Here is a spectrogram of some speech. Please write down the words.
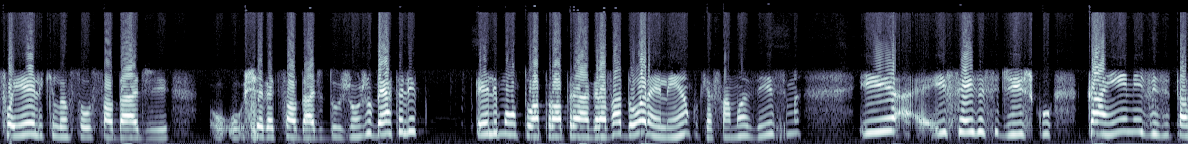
Foi ele que lançou o Saudade, o, o Chega de Saudade do João Gilberto. Ele, ele montou a própria gravadora, a elenco, que é famosíssima e, e fez esse disco Caíme visita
